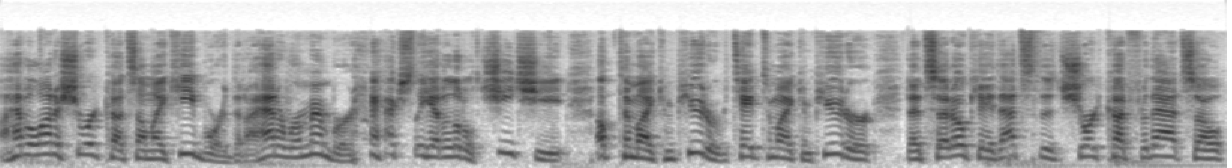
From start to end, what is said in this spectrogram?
I had a lot of shortcuts on my keyboard that I had to remember. I actually had a little cheat sheet up to my computer, taped to my computer that said, okay, that's the shortcut for that. So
